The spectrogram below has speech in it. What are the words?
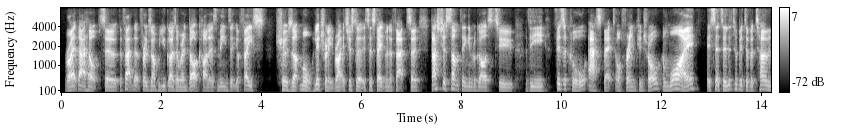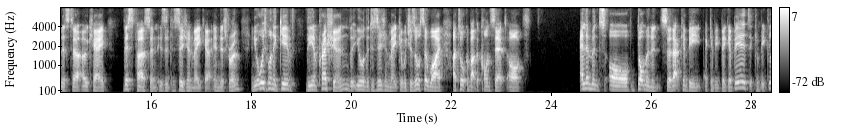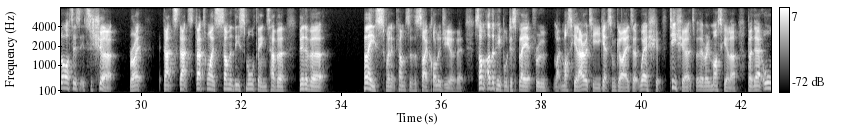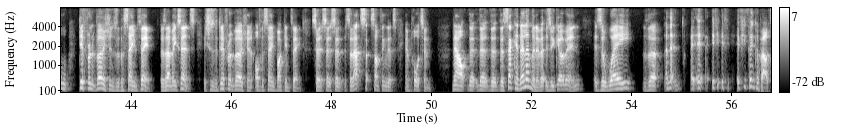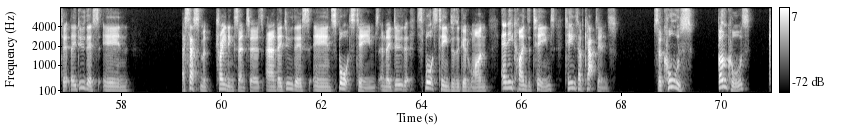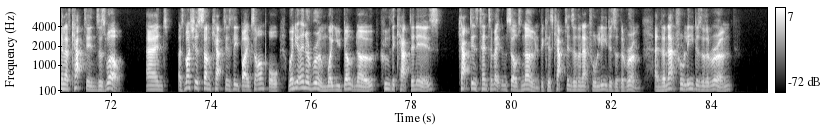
right? That helps. So the fact that, for example, you guys are wearing dark colors means that your face shows up more literally right it's just a it's a statement of fact so that's just something in regards to the physical aspect of frame control and why it sets a little bit of a tone as to okay this person is a decision maker in this room and you always want to give the impression that you're the decision maker which is also why i talk about the concept of elements of dominance so that can be it can be bigger beards it can be glasses it's a shirt right? That's that's that's why some of these small things have a bit of a place when it comes to the psychology of it. Some other people display it through like muscularity. You get some guys that wear sh- t-shirts, but they're very muscular, but they're all different versions of the same thing. Does that make sense? It's just a different version of the same fucking thing. So so so so that's something that's important. Now the the the, the second element of it as you go in is the way that and then if if if you think about it, they do this in assessment training centers and they do this in sports teams and they do that sports teams is a good one. Any kinds of teams teams have captains. So calls phone calls can have captains as well. And as much as some captains lead by example when you're in a room where you don't know who the captain is captains tend to make themselves known because captains are the natural leaders of the room. And the natural leaders of the room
